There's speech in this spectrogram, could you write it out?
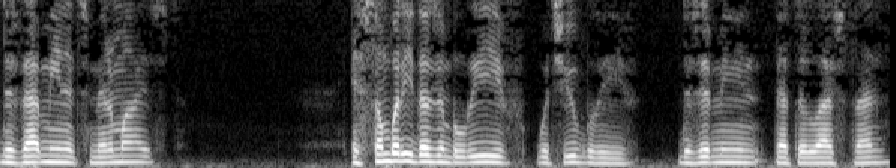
does that mean it's minimized? If somebody doesn't believe what you believe, does it mean that they're less than?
